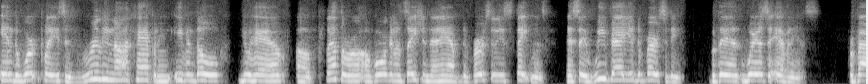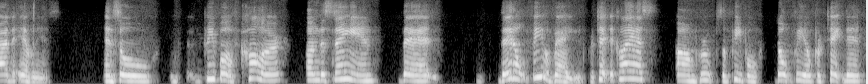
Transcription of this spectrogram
in the workplace is really not happening, even though you have a plethora of organizations that have diversity statements that say we value diversity, but then where's the evidence? Provide the evidence. And so people of color understand that they don't feel valued. Protected class um, groups of people don't feel protected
